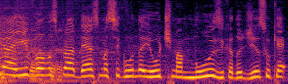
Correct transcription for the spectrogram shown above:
E aí vamos pra décima segunda e última música do disco, que é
